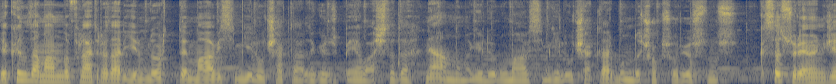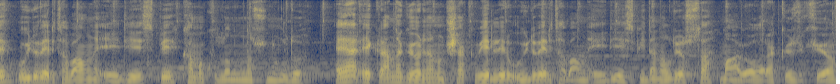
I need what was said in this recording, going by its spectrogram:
Yakın zamanda Flight Radar 24'te mavi simgeli uçaklar da gözükmeye başladı. Ne anlama geliyor bu mavi simgeli uçaklar bunu da çok soruyorsunuz. Kısa süre önce uydu veri tabanlı ADS-B kamu kullanımına sunuldu. Eğer ekranda görünen uçak verileri uydu veri tabanlı ADS-B'den alıyorsa mavi olarak gözüküyor.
